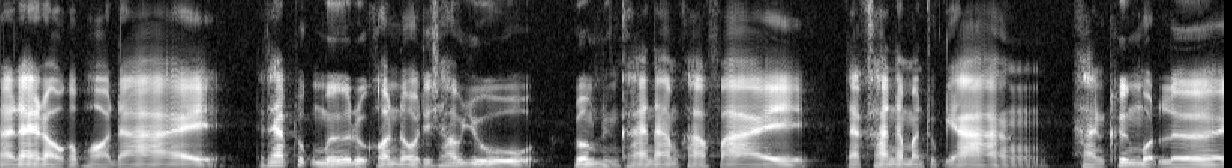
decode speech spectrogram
รายได้เราก็พอได้ แทบทุกมื้อหรือคอนโดที่เช่าอยู่ รวมถึงค่าน้ำค่าไฟ และค่าน้ำมันทุกอย่าง หารครึ่งหมดเลย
